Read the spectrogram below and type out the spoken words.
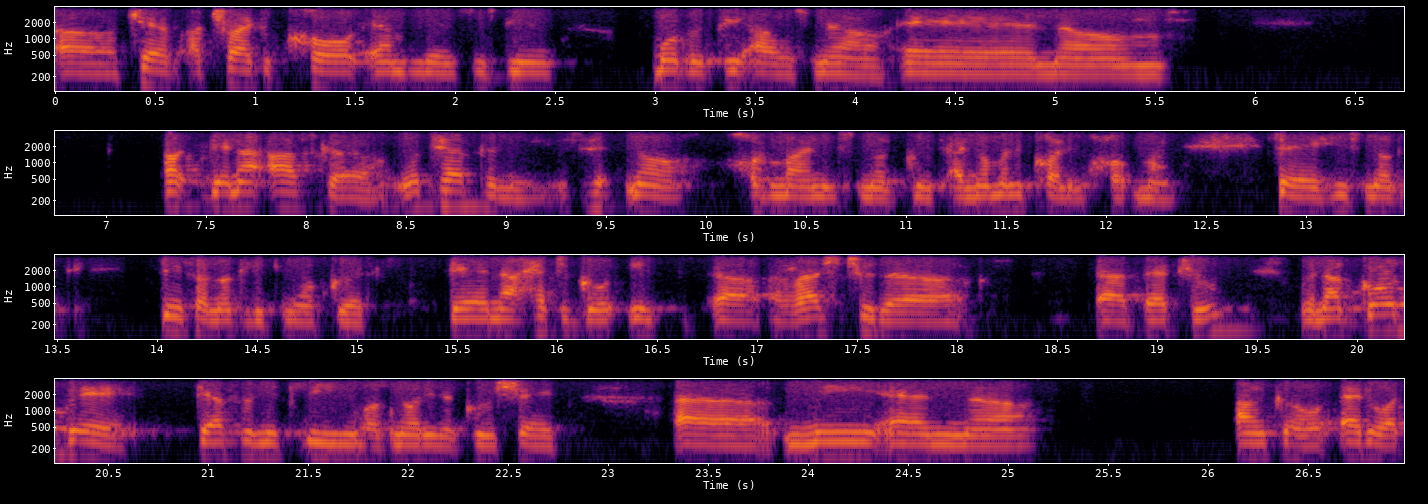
uh, Kev, I tried to call ambulance. It's been more than three hours now. And um, uh, then I asked her, what's happening? She said, no, Hotman is not good. I normally call him Hotman. Say he's not, things are not looking up good. Then I had to go in, uh, rush to the uh, bedroom. When I got there, definitely he was not in a good shape. Uh, me and uh, Uncle Edward,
